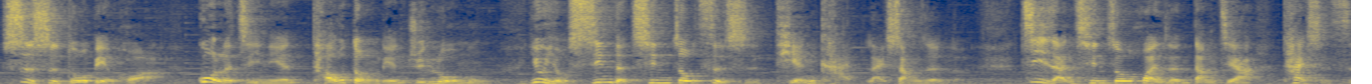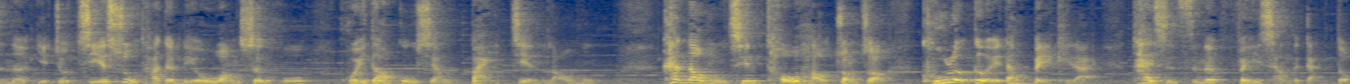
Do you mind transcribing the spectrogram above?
世事多变化，过了几年，陶董联军落幕，又有新的青州刺史田恺来上任了。既然青州换人当家，太史慈呢也就结束他的流亡生活，回到故乡拜见老母。看到母亲头好壮壮，哭了个也当背起来，太史慈呢非常的感动。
